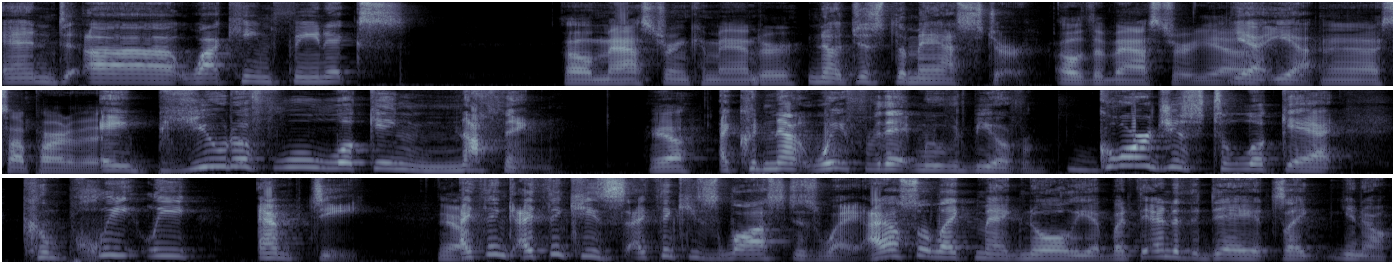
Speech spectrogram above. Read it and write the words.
and uh, Joaquin Phoenix? Oh, Master and Commander. No, just The Master. Oh, The Master. Yeah. Yeah, yeah. Eh, I saw part of it. A beautiful looking nothing. yeah. I could not wait for that movie to be over. Gorgeous to look at, completely empty. Yeah. I think I think he's I think he's lost his way. I also like Magnolia, but at the end of the day, it's like you know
